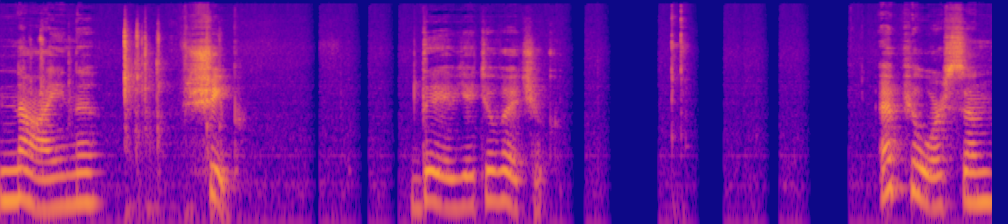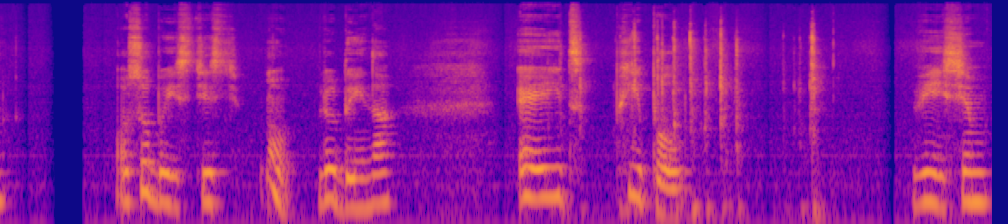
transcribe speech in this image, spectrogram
nine sheep, дев'ять овечок. A person, особистість, ну, людина. Eight people, вісім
